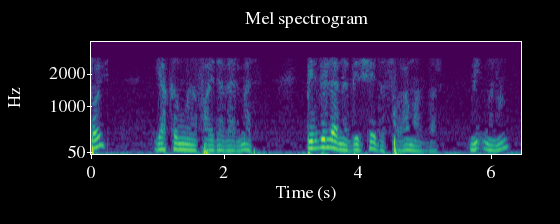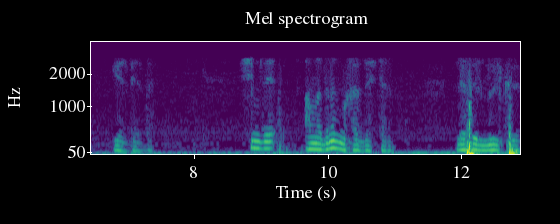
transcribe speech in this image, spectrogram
soy yakınlığı fayda vermez. Birbirlerine bir şey de soramazlar. Müminun 101'de. Şimdi anladınız mı kardeşlerim? Lehül mülkü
